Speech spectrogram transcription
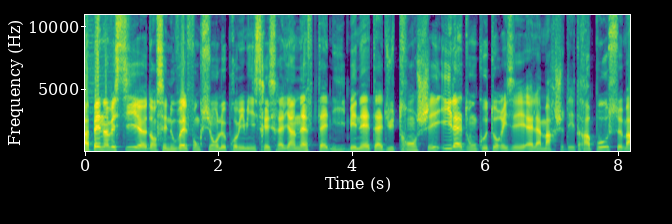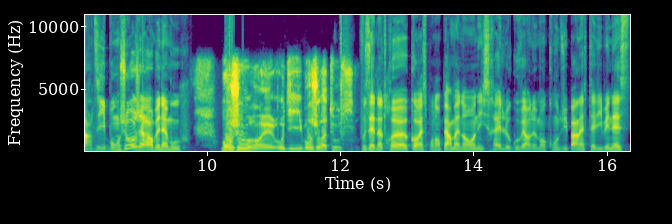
À peine investi euh, dans ses nouvelles fonctions, le Premier ministre israélien Naftali Bennett a dû trancher. Il a donc autorisé la marche des drapeaux ce mardi. Bonjour Gérard Benamou. Bonjour Rudy, bonjour à tous. Vous êtes notre euh, correspondant permanent en Israël. Le gouvernement conduit par Naftali Bennett,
